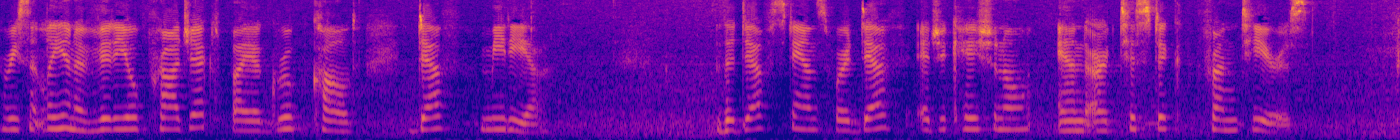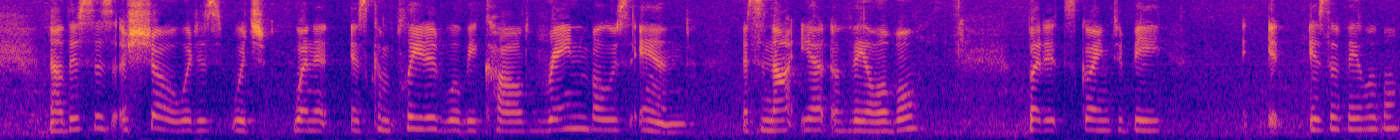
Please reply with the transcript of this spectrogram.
recently in a video project by a group called Deaf Media. The DEAF stands for Deaf Educational and Artistic Frontiers. Now this is a show which, is, which when it is completed will be called Rainbow's End. It's not yet available, but it's going to be, it is available?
